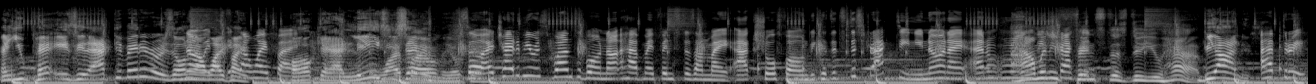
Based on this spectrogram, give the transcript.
And you pay, is it activated or is it only No, on it's- it's Wi-Fi? on Wi-Fi. Okay, at least Wi-Fi said only, okay. So I try to be responsible and not have my Finstas on my actual phone because it's distracting, you know, and I, I don't really How be many distracted. Finstas do you have? Be honest. I have three.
